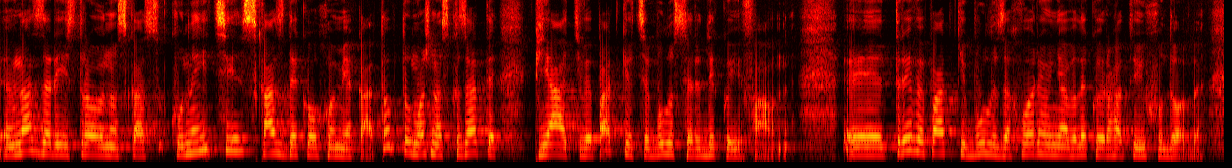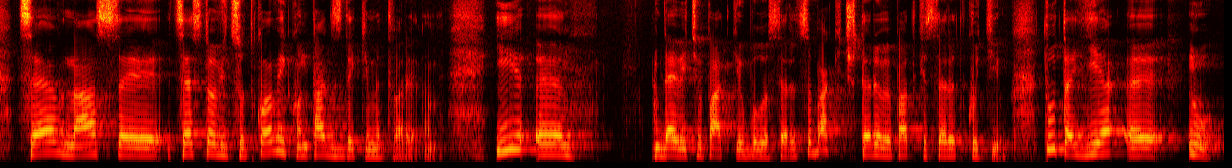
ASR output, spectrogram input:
Е, У нас зареєстровано сказ куниці, сказ дикого хом'яка. Тобто, можна сказати, п'ять випадків це було серед дикої фауни. Е, Три випадки були захворювання великої рогатої худоби. Це в нас е, це 100% контакт з дикими тваринами. І е, 9 випадків було серед собак і 4 випадки серед котів. Тут є, е, ну,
